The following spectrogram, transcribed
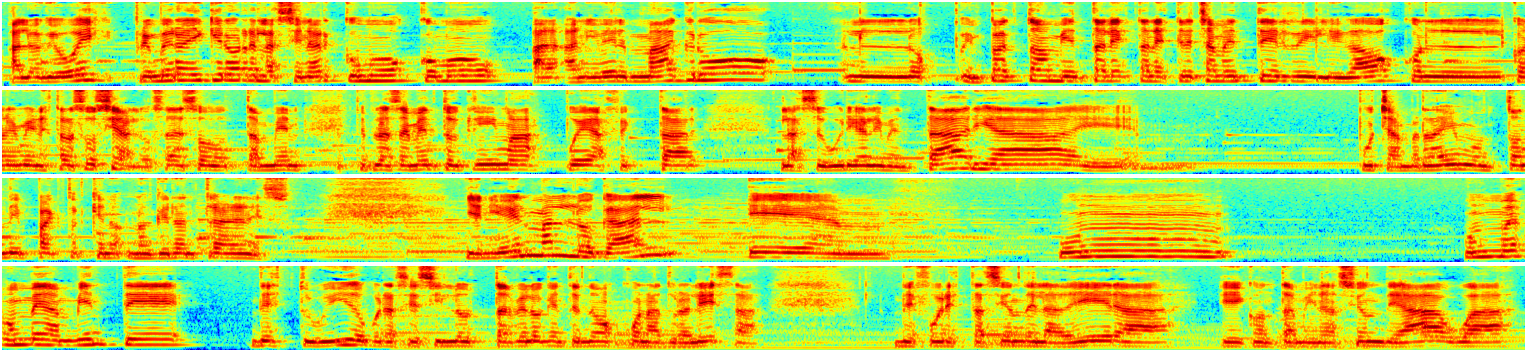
a lo que voy, primero ahí quiero relacionar cómo, cómo a, nivel macro los impactos ambientales están estrechamente relegados con el, con el, bienestar social. O sea, eso también, desplazamiento de clima puede afectar la seguridad alimentaria. Eh, pucha, en verdad hay un montón de impactos que no, quiero entrar en eso. Y a nivel más local, eh, un, un, medio ambiente destruido, por así decirlo, tal vez lo que entendemos con naturaleza, deforestación de ladera, eh, contaminación de agua,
